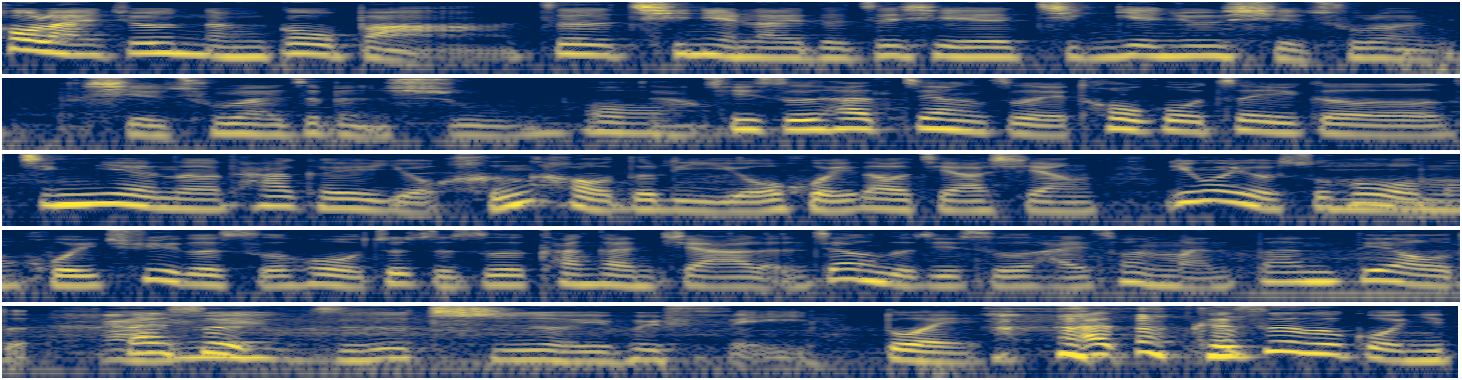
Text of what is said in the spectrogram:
后来就能够把这七年来的这些经验，就写出来，写出来这本书。哦，其实他这样子也透过这个经验呢，他可以有很好的理由回到家乡。因为有时候我们回去的时候，就只是看看家人，这样子其实还算蛮单调的。但是只是吃而已会肥。对啊，可是如果你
